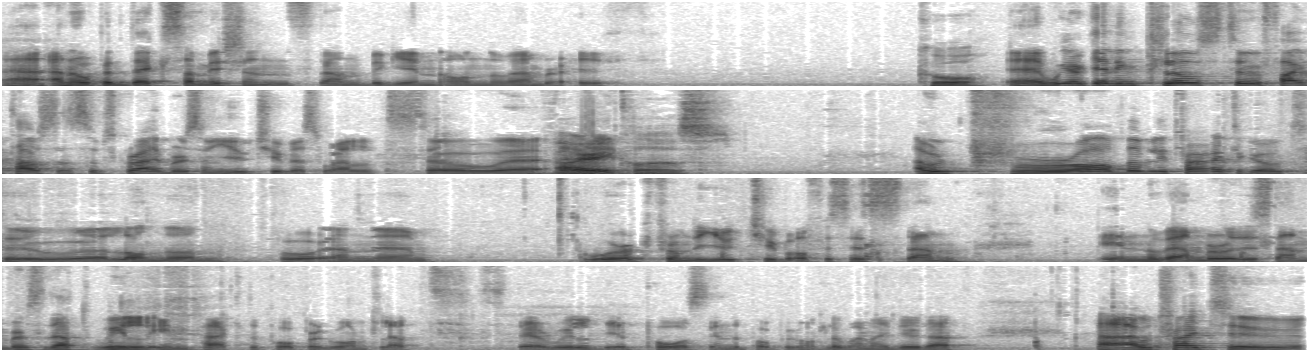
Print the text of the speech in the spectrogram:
Uh, and open deck submissions then begin on November 8th. Cool. Uh, we are getting close to 5,000 subscribers on YouTube as well. So uh, Very I, close. I would probably try to go to uh, London for and um, work from the YouTube offices then in November or December. So that will impact the Pauper Gauntlet. So there will be a pause in the Pauper Gauntlet when I do that. Uh, I will try to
